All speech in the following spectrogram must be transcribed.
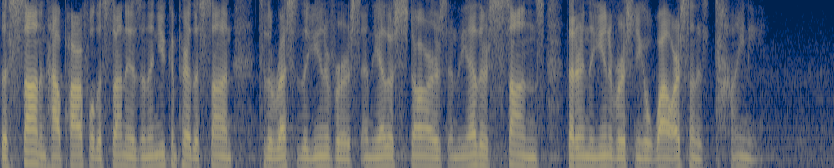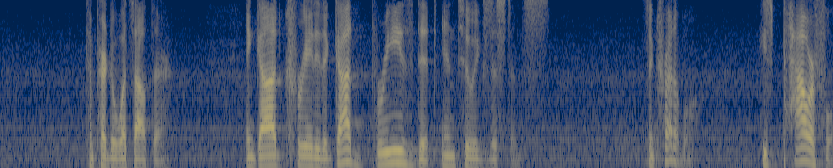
the sun and how powerful the sun is, and then you compare the sun to the rest of the universe and the other stars and the other suns that are in the universe, and you go, wow, our sun is tiny compared to what's out there. And God created it, God breathed it into existence. It's incredible. He's powerful.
